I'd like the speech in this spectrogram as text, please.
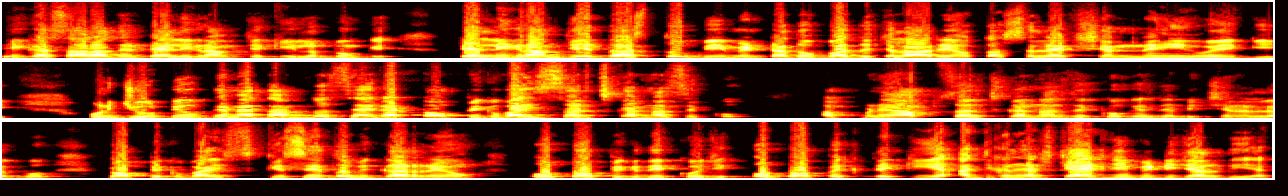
ਠੀਕ ਹੈ, ਸਾਰਾ ਦਿਨ ਟੈਲੀਗ੍ਰਾਮ 'ਚ ਕੀ ਲੱਭੋਗੇ? ਟੈਲੀਗ੍ਰਾਮ ਜੇ 10 ਤੋਂ 20 ਮਿੰਟਾਂ ਤੋਂ ਵੱਧ ਚਲਾ ਰਹੇ ਹੋ, ਤਾਂ ਸਿਲੈਕਸ਼ਨ ਨਹੀਂ ਹੋਏਗੀ। ਹੁਣ YouTube ਤੇ ਮੈਂ ਤੁਹਾਨੂੰ ਦੱਸਿਆ ਹੈਗਾ ਟੌਪਿਕ ਵਾਈਜ਼ ਸਰਚ ਕਰਨਾ ਸਿੱਖੋ। ਆਪਣੇ ਆਪ ਸਰਚ ਕਰਨਾ ਸਿੱਖੋ, ਕਿਸੇ ਦੇ ਪਿੱਛੇ ਨਾ ਲੱਗੋ। ਟੌਪਿਕ ਵਾਈਜ਼ ਕਿਸੇ ਤੋਂ ਵੀ ਕਰ ਰਹੇ ਹੋ, ਉਹ ਟੌਪਿਕ ਦੇਖੋ ਜੀ। ਉਹ ਟੌਪਿਕ ਤੇ ਕੀ ਹੈ? ਅੱਜ ਕੱਲ੍ਹ ਯਾਰ ਚੈਟ ਜੀਪੀਟੀ ਚੱਲਦੀ ਹੈ।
